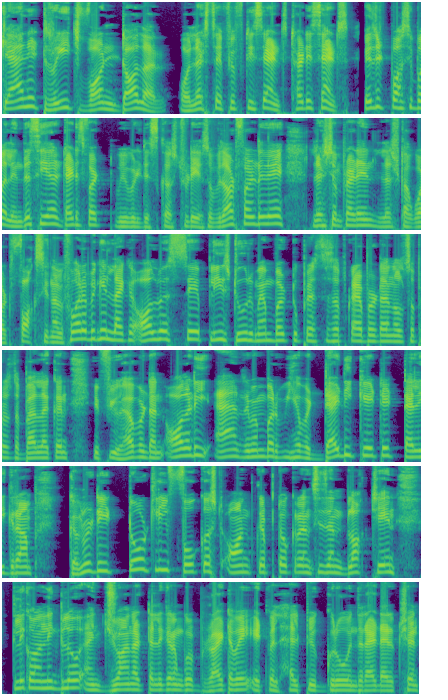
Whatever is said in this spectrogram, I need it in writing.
can it reach one dollar? Or let's say 50 cents 30 cents. Is it possible in this year? That is what we will discuss today. So without further delay let's jump right in. Let's talk about foxy. Now before i begin like i always say please do remember to press the subscribe button. Also press the bell icon if you haven't done already. And remember we have a dedicated telegram community totally focused on cryptocurrencies and blockchain. Click on the link below and join our telegram group right away. It will help you grow in the right direction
